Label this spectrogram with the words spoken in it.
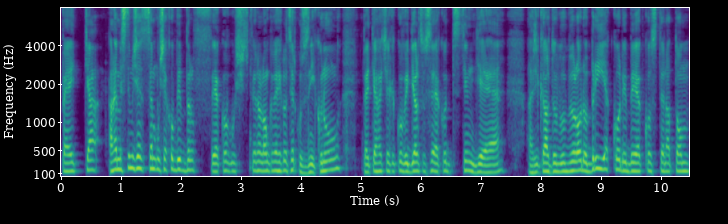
Péťa, ale myslím, že jsem už jako by byl, v, jako už ten Long Vehicle Circus vzniknul, Péťa Haček jako viděl, co se jako s tím děje a říkal, to by bylo dobrý, jako kdyby jako jste na tom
